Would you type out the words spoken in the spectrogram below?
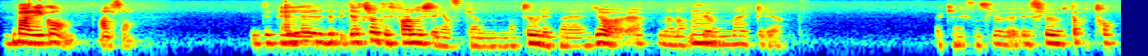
Varje gång alltså? Det blir, det, jag tror att det faller sig ganska naturligt när jag gör det. Men att mm. jag märker det att jag, kan liksom slu, jag vill sluta på topp.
